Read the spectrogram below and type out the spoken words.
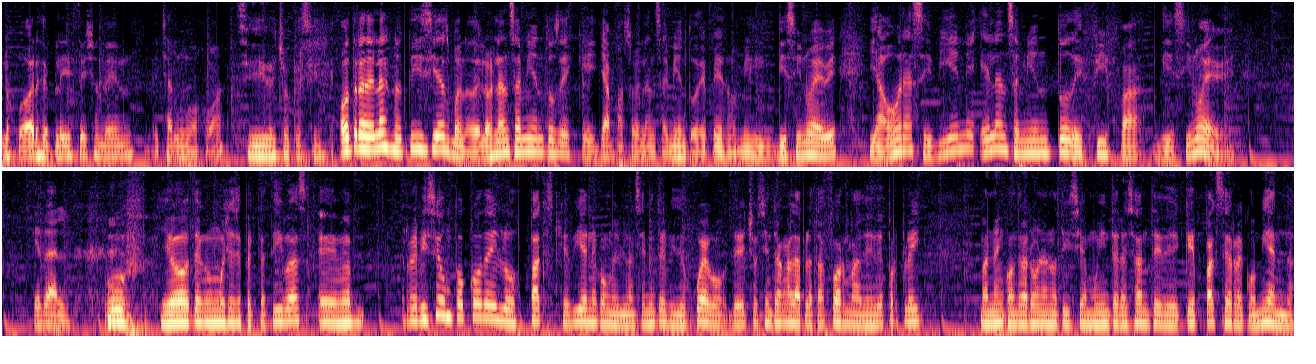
los jugadores de PlayStation deben echarle un ojo. ¿ah? Sí, de hecho que sí. Otra de las noticias, bueno, de los lanzamientos es que ya pasó el lanzamiento de PES 2019 y ahora se viene el lanzamiento de FIFA 19. ¿Qué tal? Uf, yo tengo muchas expectativas. Eh, revisé un poco de los packs que viene con el lanzamiento del videojuego. De hecho, si entran a la plataforma de Deport Play, van a encontrar una noticia muy interesante de qué pack se recomienda.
